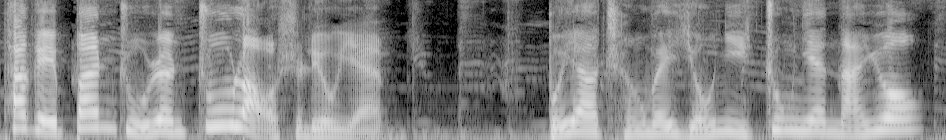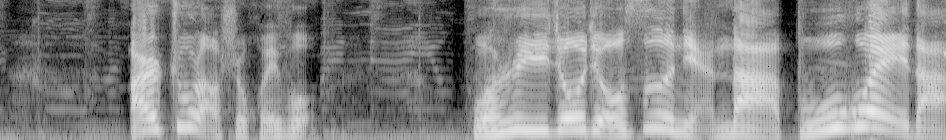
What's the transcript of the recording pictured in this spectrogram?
他给班主任朱老师留言：“不要成为油腻中年男哟。”而朱老师回复：“我是一九九四年的，不会的。”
